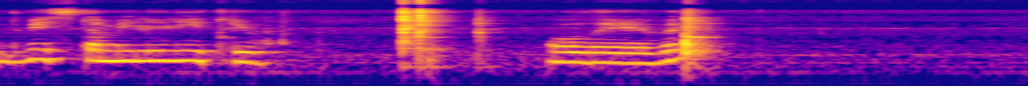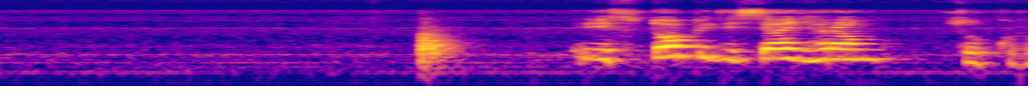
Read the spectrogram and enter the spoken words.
200 мл оливи і 150 грам цукру.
